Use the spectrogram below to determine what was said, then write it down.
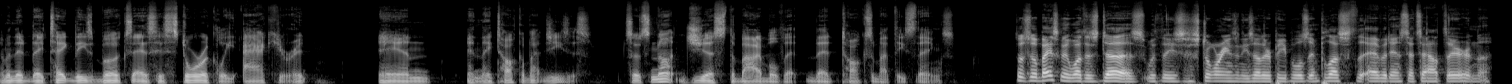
I mean, they, they take these books as historically accurate, and and they talk about Jesus. So it's not just the Bible that that talks about these things. So, so basically, what this does with these historians and these other peoples, and plus the evidence that's out there and the,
